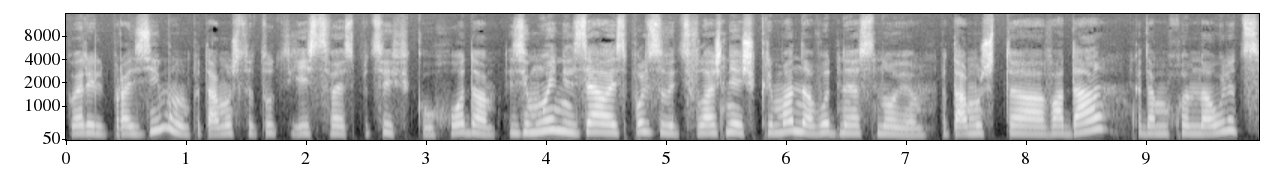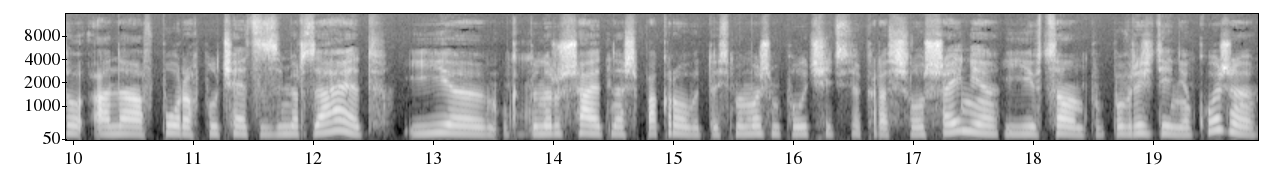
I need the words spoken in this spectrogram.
говорили про зиму, потому что тут есть своя специфика ухода. Зимой нельзя использовать увлажняющие крема на водной основе, потому что вода, когда мы ходим на улицу, она в порах, получается, замерзает и э, как бы нарушает наши покровы. То есть мы можем получить как раз шелушение и в целом п- повреждения кожи.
